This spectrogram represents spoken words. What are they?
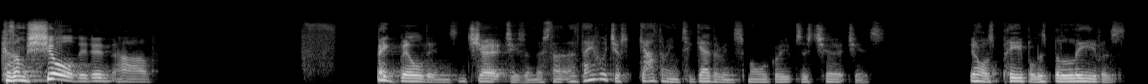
because I'm sure they didn't have big buildings and churches and this. And that. they were just gathering together in small groups as churches, you know, as people, as believers.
